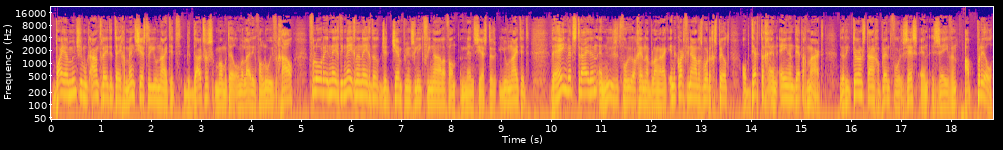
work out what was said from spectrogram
Bayern München moet aantreden tegen Manchester United. De Duitsers, momenteel onder leiding van Louis Vergaal, verloren in 1999 de Champions League finale van Manchester United. De heenwedstrijden, en nu is het voor uw agenda belangrijk, in de kwartfinales worden gespeeld op 30 en 31 maart. De returns staan gepland voor 6 en 7 april.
